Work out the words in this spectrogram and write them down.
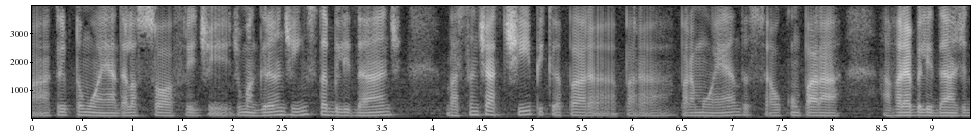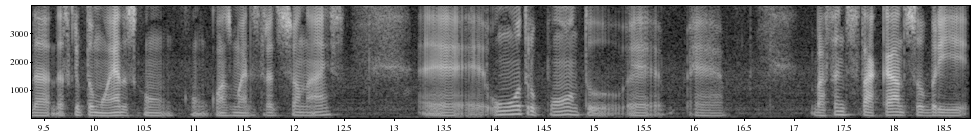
a criptomoeda ela sofre de, de uma grande instabilidade, bastante atípica para, para, para moedas, ao comparar a variabilidade da, das criptomoedas com, com, com, as moedas tradicionais. É, um outro ponto é, é bastante destacado sobre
